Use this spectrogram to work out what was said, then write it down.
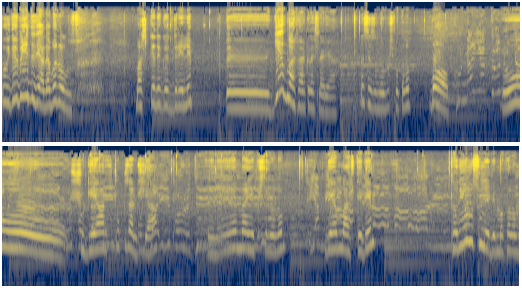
bu videoyu beğenin yani abone olun. Başka da gönderelim. Ee, Game Life arkadaşlar ya. Nasıl yazılıyormuş bakalım. Bob. Oo, şu G harfi çok güzelmiş ya. Böyle hemen yapıştıralım. Game Life dedim. Tanıyor musun dedim bakalım.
